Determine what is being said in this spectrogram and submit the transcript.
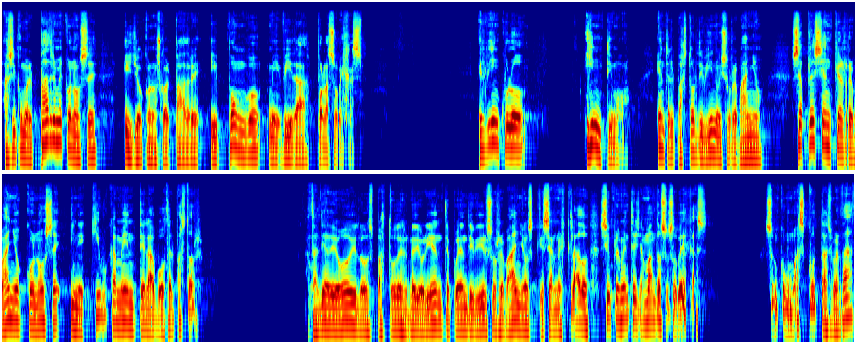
Así como el Padre me conoce, y yo conozco al Padre y pongo mi vida por las ovejas. El vínculo íntimo entre el pastor divino y su rebaño se aprecia en que el rebaño conoce inequívocamente la voz del pastor. Hasta el día de hoy los pastores del Medio Oriente pueden dividir sus rebaños que se han mezclado simplemente llamando a sus ovejas. Son como mascotas, ¿verdad?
